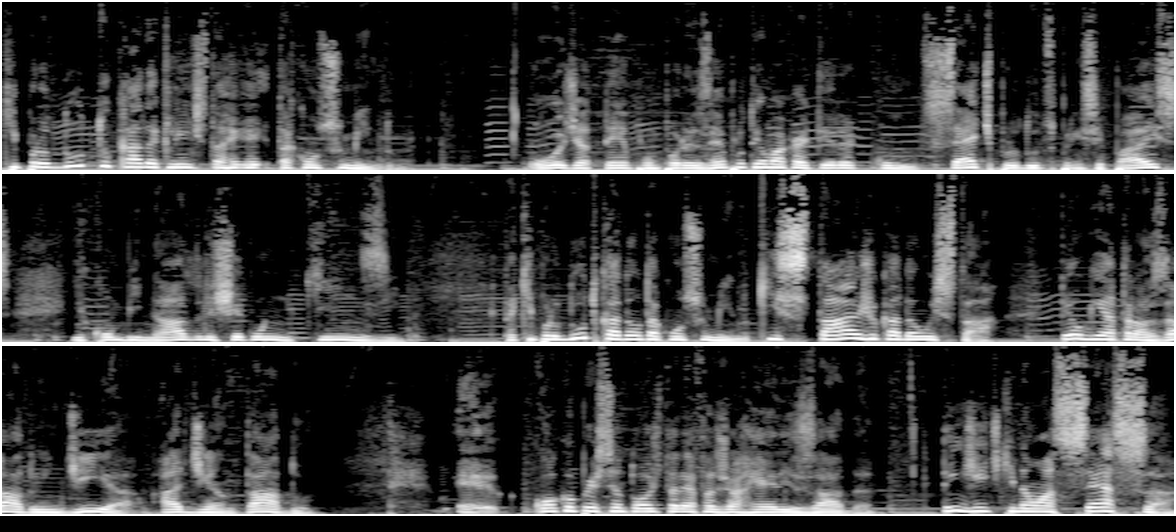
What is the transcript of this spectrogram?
que produto cada cliente está tá consumindo. Hoje a Templum, por exemplo, tem uma carteira com sete produtos principais e combinados eles chegam em 15. Tá, que produto cada um está consumindo? Que estágio cada um está? Tem alguém atrasado em dia, adiantado? É, qual que é o percentual de tarefas já realizada? Tem gente que não acessa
